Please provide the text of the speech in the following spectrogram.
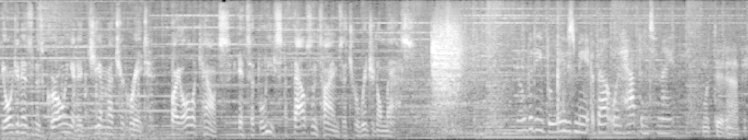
The organism is growing at a geometric rate. By all accounts, it's at least a thousand times its original mass. Nobody believes me about what happened tonight. What did happen?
